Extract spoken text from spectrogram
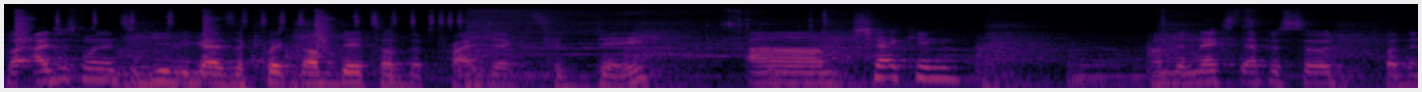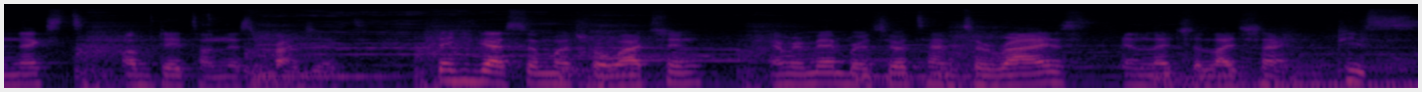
but I just wanted to give you guys a quick update of the project today. Um, check in on the next episode for the next update on this project. Thank you guys so much for watching, and remember, it's your time to rise and let your light shine. Peace.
